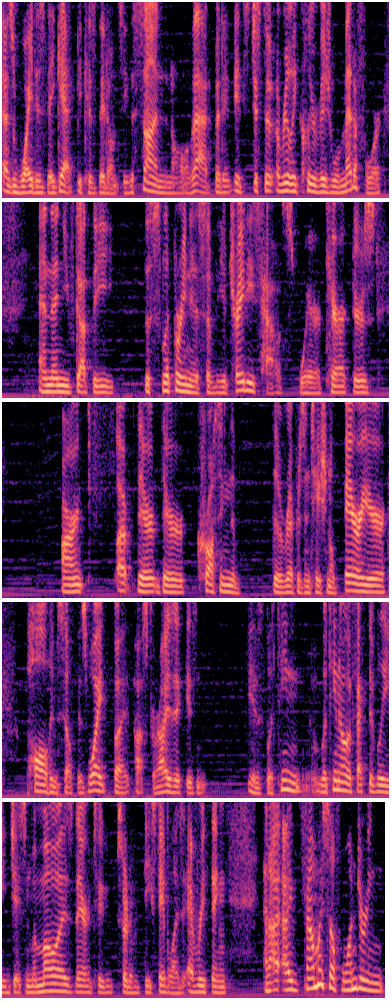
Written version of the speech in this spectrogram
as white as they get because they don't see the sun and all of that but it, it's just a, a, really clear visual metaphor. And then you've got the the slipperiness of the atreides house where characters aren't are, uh, they're they're crossing the the representational barrier. Paul himself is white but oscar isaac isn't is Latino, Latino effectively. Jason Momoa is there to sort of destabilize everything, and I, I found myself wondering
